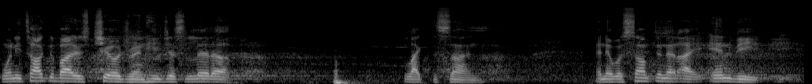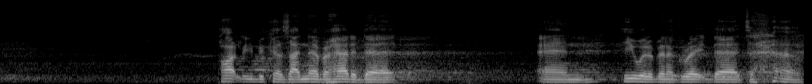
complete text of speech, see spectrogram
When he talked about his children, he just lit up like the sun. And it was something that I envied, partly because I never had a dad, and he would have been a great dad to have.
